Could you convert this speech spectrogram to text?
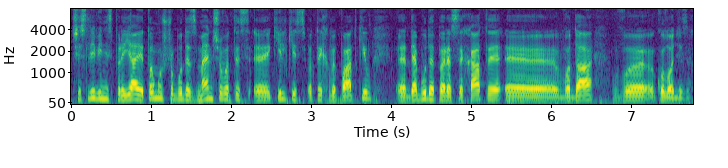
числі він сприяє тому, що буде зменшуватись е, кількість отих випадків, е, де буде пересихати вода в колодязях.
